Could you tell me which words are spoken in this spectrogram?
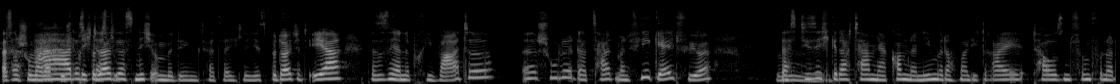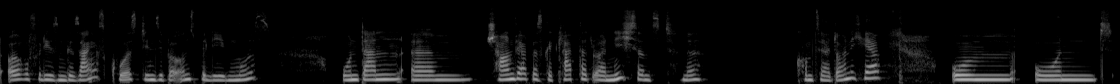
Was ja schon mal ah, dafür spricht, das bedeutet das nicht unbedingt tatsächlich. Es bedeutet eher, das ist ja eine private äh, Schule, da zahlt man viel Geld für, dass hm. die sich hm. gedacht haben, ja komm, dann nehmen wir doch mal die 3500 Euro für diesen Gesangskurs, den sie bei uns belegen muss und dann ähm, schauen wir, ob das geklappt hat oder nicht, sonst ne, kommt sie halt doch nicht her. Um, und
